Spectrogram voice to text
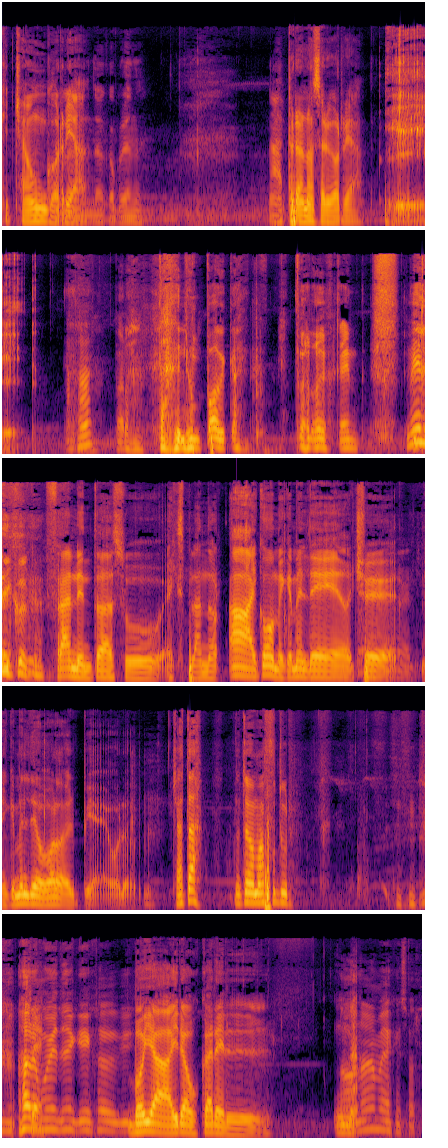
Que chabón gorreado. Tengo que aprender. Ah, espero no ser gorreado. Ajá. Perdón, Estás en un podcast. perdón, gente. Me disculpo. Fran en toda su esplendor. Ay, cómo me quemé el dedo, che. Me quemé el dedo gordo del pie, boludo. Ya está, no tengo más futuro. Ahora Sí. me voy a tener que dejar. Voy a ir a buscar el. No, Una... no, no me dejes solo.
